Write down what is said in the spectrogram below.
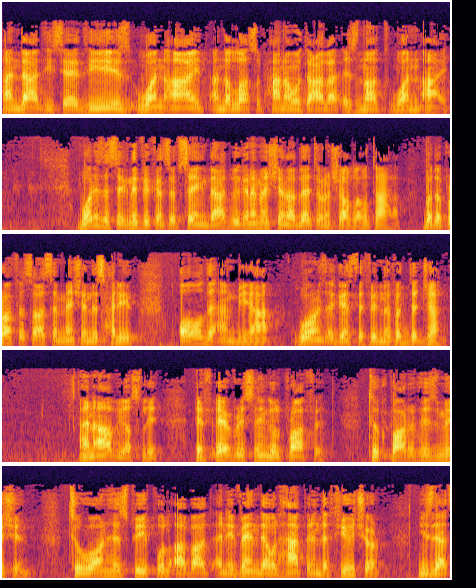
And that he said, he is one-eyed and Allah subhanahu wa ta'ala is not one-eyed. What is the significance of saying that? We're going to mention that later, inshallah ta'ala. But the Prophet mentioned this hadith, all the Anbiya warns against the fitna of Dajjal. And obviously, if every single prophet took part of his mission to warn his people about an event that will happen in the future, means that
